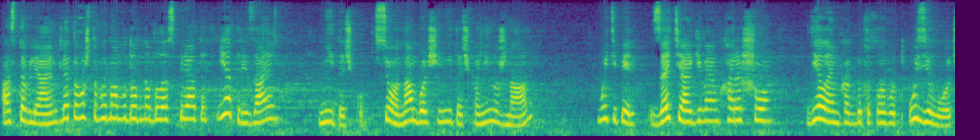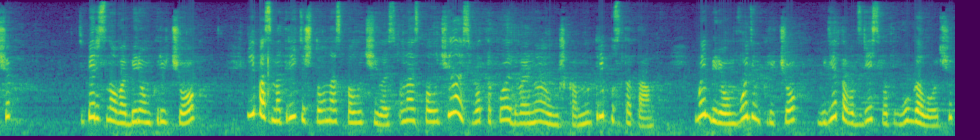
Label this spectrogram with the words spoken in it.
оставляем для того, чтобы нам удобно было спрятать. И отрезаем ниточку. Все, нам больше ниточка не нужна. Мы теперь затягиваем хорошо. Делаем как бы такой вот узелочек. Теперь снова берем крючок. И посмотрите, что у нас получилось. У нас получилось вот такое двойное ушко. Внутри пустота. Мы берем, вводим крючок где-то вот здесь вот в уголочек.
